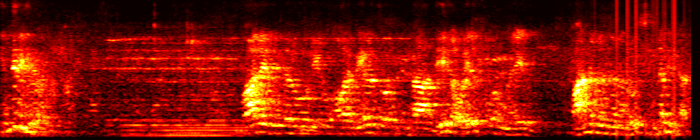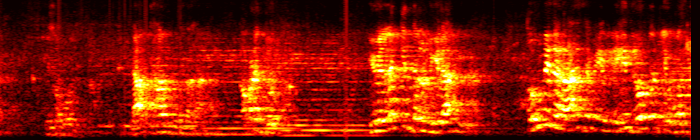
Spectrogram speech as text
ಹಿಂದಿರುಗಿದವರು ಬಾಲ್ಯದಿಂದಲೂ ನೀವು ಅವರ ಮೇಲೆ ತೋರುತ್ತಿದ್ದ ದೀರ್ಘ ವೈರತ್ವವನ್ನು ಮರೆಯಲು ಪಾಂಡವಂತನರು ಸಿದ್ಧರಿದ್ದಾರೆ ಇಸಬಹುದು ಕಪಡದ್ರೋಹ ಇವೆಲ್ಲಕ್ಕಿಂತಲೂ ತುಂಬಿದ ರಾಜ್ಯಸಭೆಯಲ್ಲಿ ದ್ರೌಪದಿಗೆ ಹೊಸ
